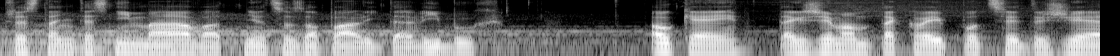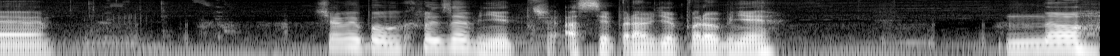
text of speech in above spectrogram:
Přestaňte s ní mávat, něco zapálíte, výbuch. OK, takže mám takový pocit, že... Že mi pochli zevnitř, asi pravděpodobně No,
